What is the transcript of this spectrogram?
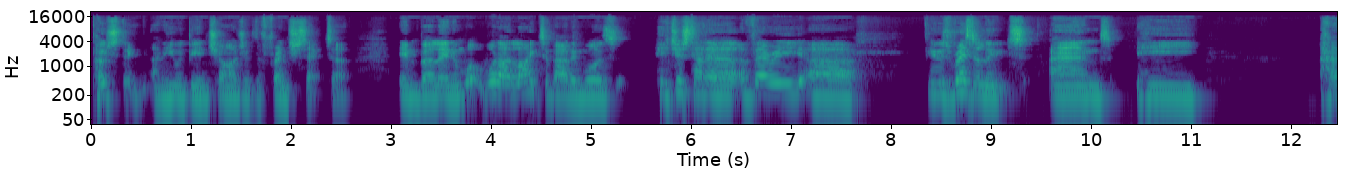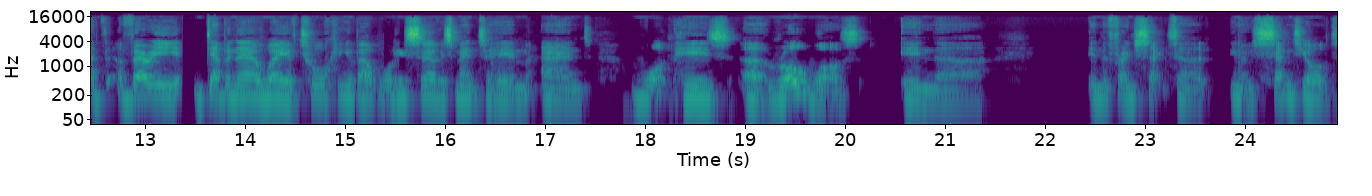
posting, and he would be in charge of the French sector in Berlin. And what, what I liked about him was he just had a, a very, uh, he was resolute and he had a very debonair way of talking about what his service meant to him and what his uh, role was in uh, in the French sector, you know, 70 odd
